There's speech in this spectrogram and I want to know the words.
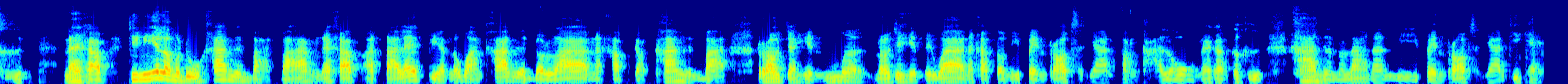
ขึ้น นะครับทีนี้เรามาดูค่าเงินบาทบ้างนะครับอัตราแลกเปลี่ยนระหว่างค่าเงินดอลลาร์นะครับกับค่าเงินบาท เราจะเห็นเมื่อเราจะเห็นได้ว่านะครับตอนนี้เป็นรอบสัญญาณฝั่งขาลงนะครับก็คือค่าเงินดอลลาร์นั้นมีเป็นรอบสัญญาณที่แข็ง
